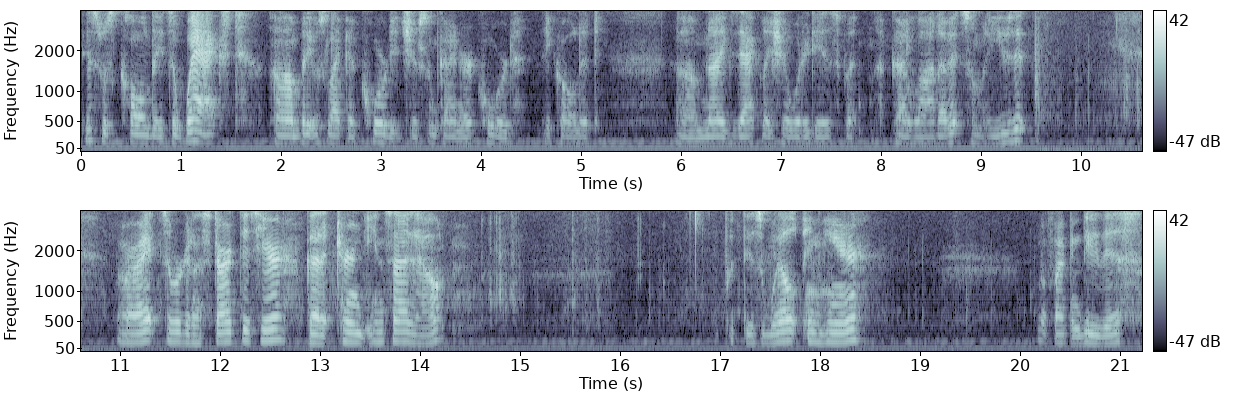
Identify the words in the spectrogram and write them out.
this was called, it's a waxed, um, but it was like a cordage of some kind, or a cord, they called it. Um, not exactly sure what it is, but I've got a lot of it, so I'm going to use it. Alright, so we're going to start this here. I've got it turned inside out. Put this welt in here. I don't know if I can do this.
